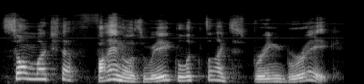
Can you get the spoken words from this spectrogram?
so much that finals week looks like spring break.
